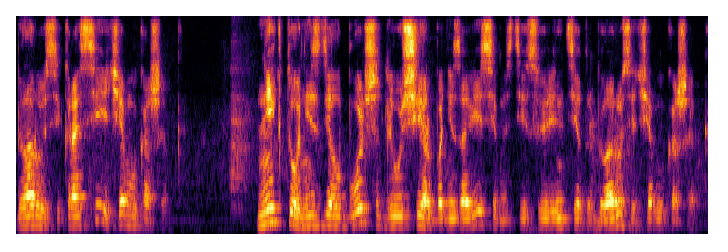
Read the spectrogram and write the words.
Беларуси к России, чем Лукашенко. Никто не сделал больше для ущерба независимости и суверенитета Беларуси, чем Лукашенко.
